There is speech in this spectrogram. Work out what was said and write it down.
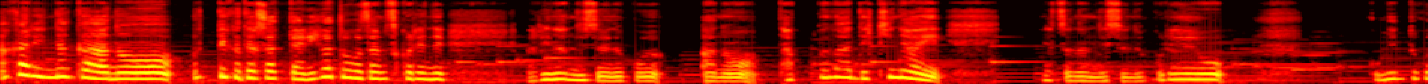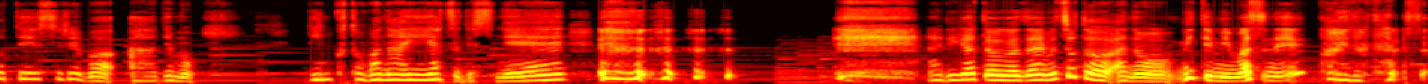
あかりん、なんかあの、打ってくださってありがとうございます。これね、あれなんですよね。こう、あの、タップができないやつなんですよね。これをコメント固定すれば、あ、でも、リンク飛ばないやつですね。ありがとうございます。ちょっと、あの、見てみますね。声の辛さ。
